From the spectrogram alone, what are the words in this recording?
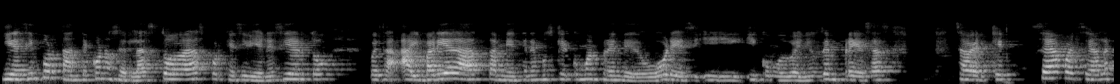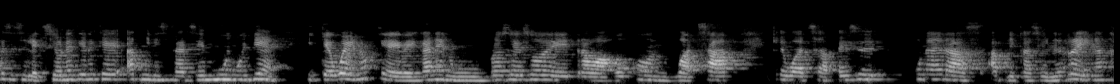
y es importante conocerlas todas porque si bien es cierto, pues hay variedad, también tenemos que como emprendedores y, como dueños de empresas, saber que sea cual sea la que se seleccione, tiene que administrarse muy, muy bien. Y qué bueno que vengan en un proceso de trabajo con WhatsApp, que WhatsApp es una de las aplicaciones reina,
